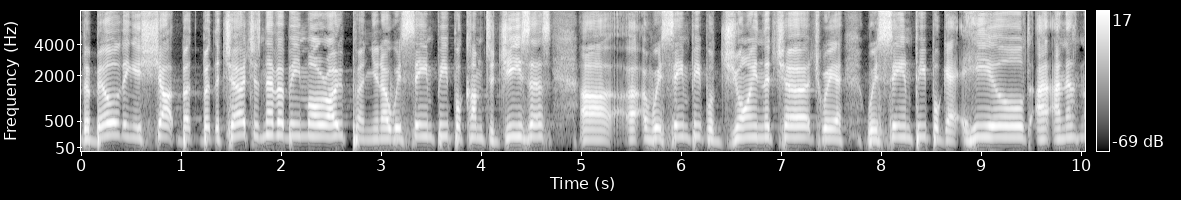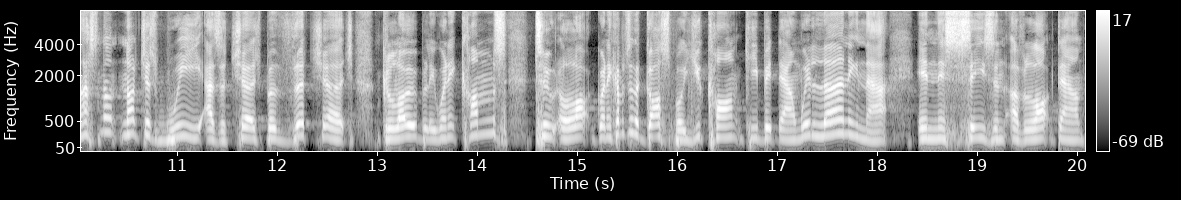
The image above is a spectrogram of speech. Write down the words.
the building is shut, but, but the church has never been more open. You know, we're seeing people come to Jesus. Uh, uh, we're seeing people join the church. We're, we're seeing people get healed. And, and that's not, not just we as a church, but the church globally. When it comes to lock, when it comes to the gospel, you can't keep it down. We're learning that in this season of lockdown.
